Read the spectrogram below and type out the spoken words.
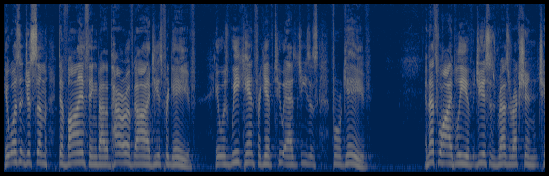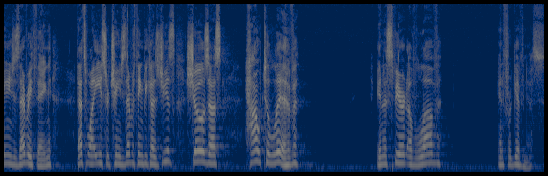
It wasn't just some divine thing by the power of God, Jesus forgave. It was we can forgive too, as Jesus forgave. And that's why I believe Jesus' resurrection changes everything. That's why Easter changes everything, because Jesus shows us how to live in a spirit of love and forgiveness.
